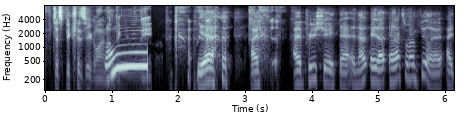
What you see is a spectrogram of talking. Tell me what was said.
just because you're going up Ooh, against me. Yeah. I i appreciate that and, that, and that's what i'm feeling. I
